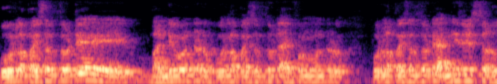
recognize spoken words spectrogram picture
పూర్ల పైసలతోటే బండి కొంటాడు. పూర్ల పైసలతోటి ఐఫోన్ కొంటాడు. పూర్ల పైసలతోటి అన్ని చేస్తాడు.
